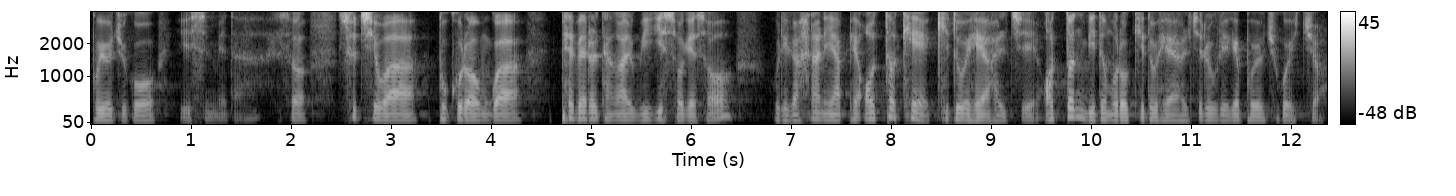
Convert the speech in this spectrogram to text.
보여주고 있습니다. 그래서 수치와 부끄러움과 패배를 당할 위기 속에서 우리가 하나님 앞에 어떻게 기도해야 할지, 어떤 믿음으로 기도해야 할지를 우리에게 보여주고 있죠.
